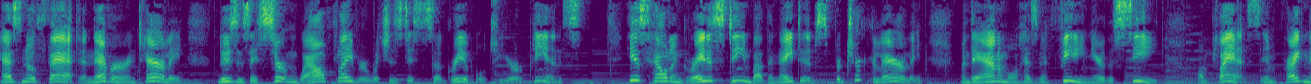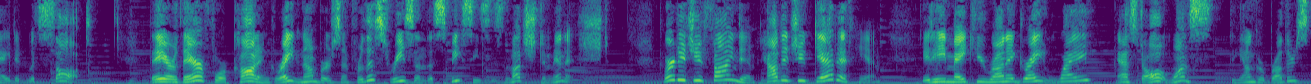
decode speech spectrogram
has no fat, and never entirely loses a certain wild flavor which is disagreeable to Europeans. He is held in great esteem by the natives, particularly when the animal has been feeding near the sea on plants impregnated with salt. They are therefore caught in great numbers, and for this reason the species is much diminished. Where did you find him? How did you get at him? Did he make you run a great way? asked all at once the younger brothers.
